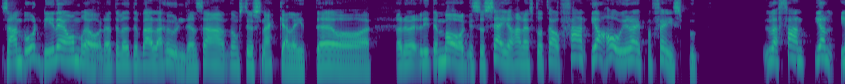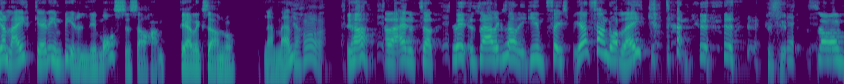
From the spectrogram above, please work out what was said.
Så han bodde i det området, du vet, det balla hunden, så han, de stod och snackade lite. Och, och det var lite magiskt så säger han efter ett tag, fan jag har ju dig på Facebook. Vad fan, jag, jag likade din bild i morse, sa han till Alexander. nämen, Jaha. Ja, var så. Så Alexander gick in på Facebook. Ja, fan du har likat den. så,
